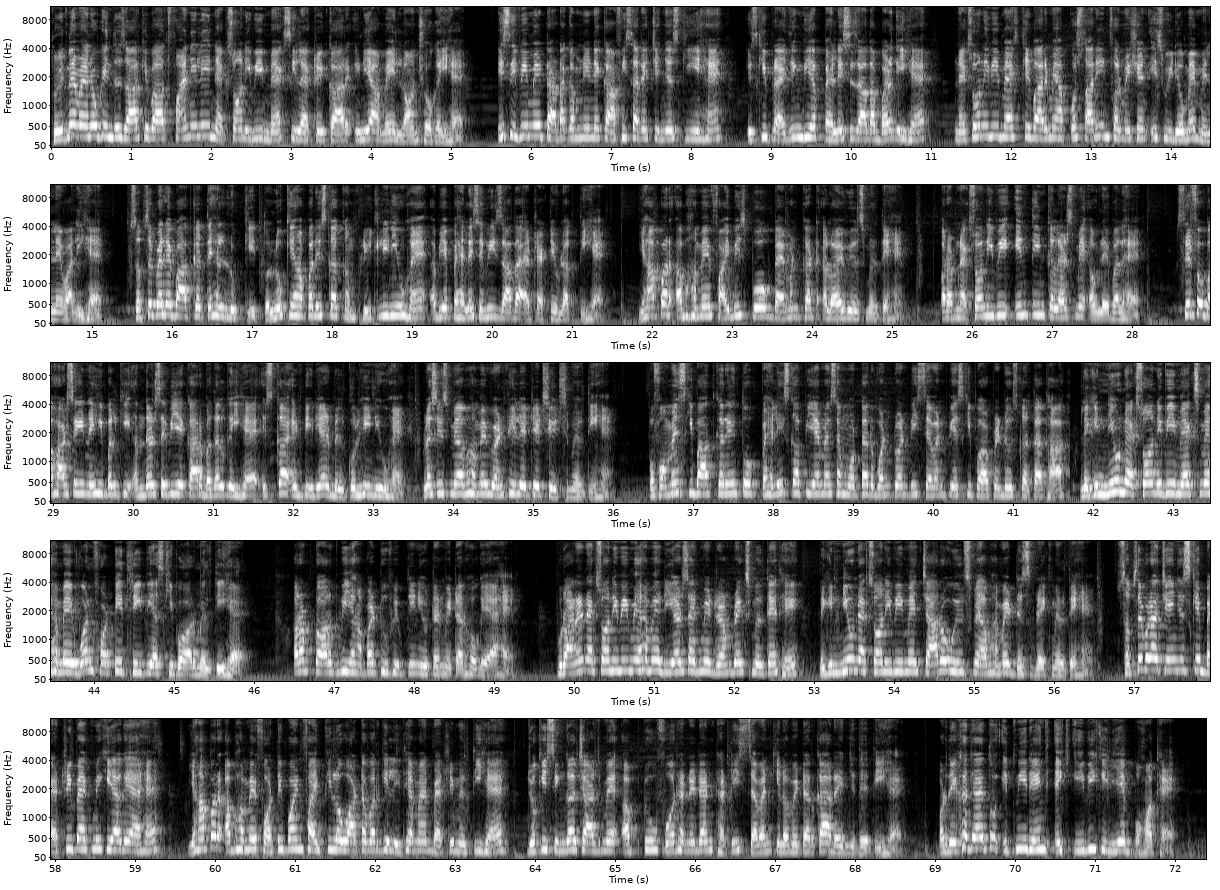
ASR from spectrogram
तो इतने महीनों के इंतज़ार के बाद finally Nexon EV Max electric car India में लॉन्च हो गई है। इस ईवी में टाटा कंपनी ने काफ़ी सारे चेंजेस किए हैं। इसकी प्राइसिंग भी अब पहले से ज़्यादा बढ़ गई है। नेक्सॉन ईवी मैक्स के बारे में आपको सारी इन्फॉर्मेशन इस वीडियो में मिलने वाली है। सबसे पहले बात करते हैं लुक की। तो लुक यहाँ पर इसका कम्प्लीटली न्यू है। अब ये पहले से भी ज़्यादा अट्रैक्टिव लगती है। यहाँ पर अब हमें five spoke diamond cut alloy wheels मिलते हैं। और अब नेक्सॉन ईवी इन तीन कलर्स में अवेलेबल है। सिर्फ़ बाहर से ही नहीं, बल्कि अंदर से भी ये कार बदल गई है। इसका इंटीरियर बिल्कुल ही न्यू है। प्लस इसमें अब हमें वेंटिलेटेड सीट्स मिलती हैं। परफॉर्मेंस की बात करें तो पहले इसका पीएमएसएम मोटर 127 पीएस की पावर प्रोड्यूस करता था, लेकिन न्यू नेक्सॉन ईवी मैक्स में हमें 143 पीएस की पावर मिलती है। और अब टॉर्क भी यहाँ पर 250 न्यूटन मीटर हो गया है। पुराने नेक्सॉन ईवी में हमें रियर साइड में ड्रम ब्रेक्स मिलते थे, लेकिन न्यू नेक्सॉन ईवी में चारों व्हील्स में अब हमें डिस्क ब्रेक मिलते हैं। सबसे बड़ा चेंज इसके बैटरी पैक में किया गया है। यहाँ पर अब हमें 40.5 किलो वाट आवर की लिथियम आयन बैटरी मिलती है, जो कि सिंगल चार्ज में अप टू 437 किलोमीटर का रेंज देती है। और देखा जाए तो इतनी रेंज एक ईवी के लिए बहुत है।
